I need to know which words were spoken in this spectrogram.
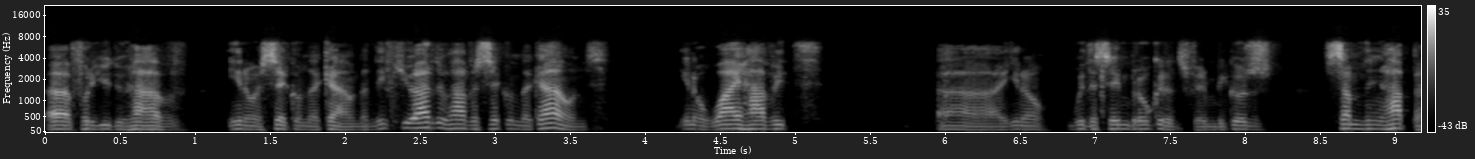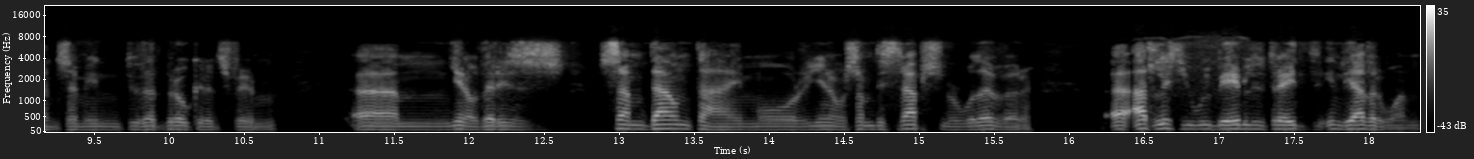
uh, for you to have, you know, a second account. And if you are to have a second account, you know, why have it, uh, you know, with the same brokerage firm? Because something happens, I mean, to that brokerage firm. Um, you know, there is some downtime or you know some disruption or whatever, uh, at least you will be able to trade in the other one.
